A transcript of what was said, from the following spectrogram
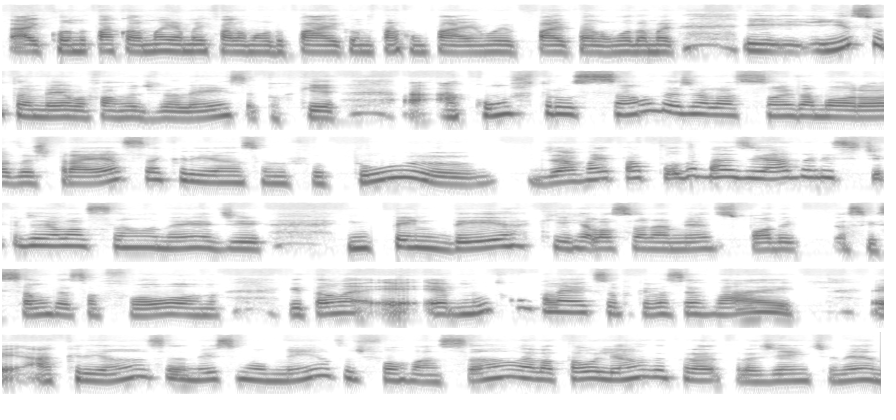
Aí quando tá com a mãe, a mãe fala mal do pai, quando tá com o pai, o pai fala mal da mãe. E, isso também é uma forma de violência, porque a, a construção das relações amorosas para essa criança no futuro já vai estar tá toda baseada nesse tipo de relação, né? De entender que relacionamentos podem, assim, são dessa forma. Então é, é, é muito complexo, porque você vai. É, a criança, nesse momento de formação, ela está olhando para a gente, né?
